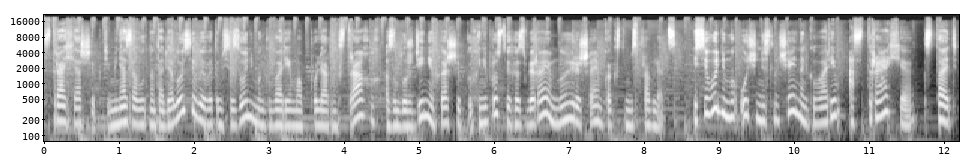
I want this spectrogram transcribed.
«Страхи и ошибки». Меня зовут Наталья Лосева, и в этом сезоне мы говорим о популярных страхах, о заблуждениях и ошибках. И не просто их разбираем, но и решаем, как с ними справляться. И сегодня мы очень неслучайно говорим о страхе стать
